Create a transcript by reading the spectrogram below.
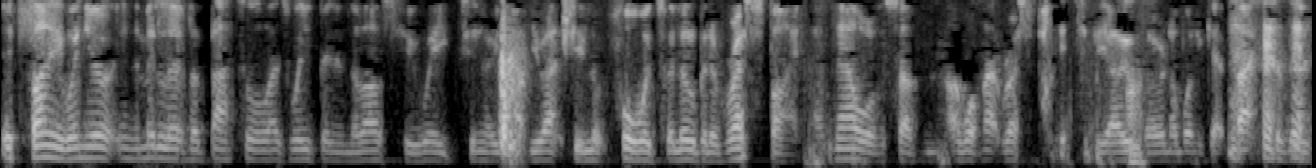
it's funny when you're in the middle of a battle, as we've been in the last few weeks. You know, you, you, actually look forward to a little bit of respite, and now all of a sudden, I want that respite to be over, and I want to get back to the,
